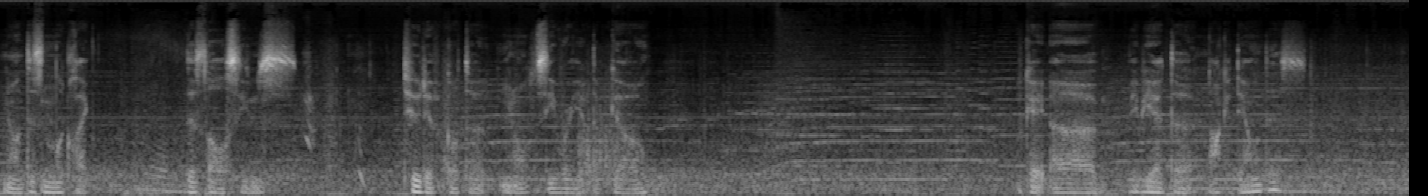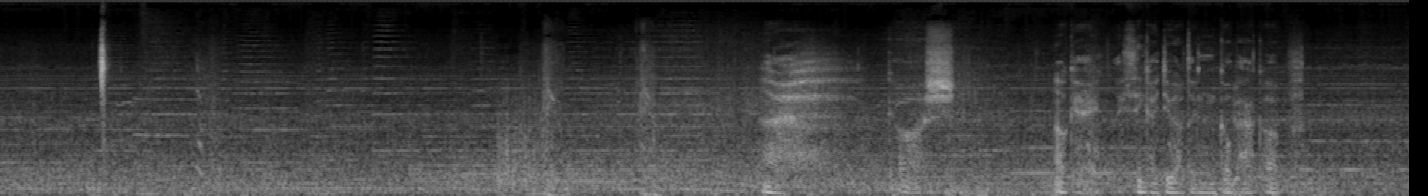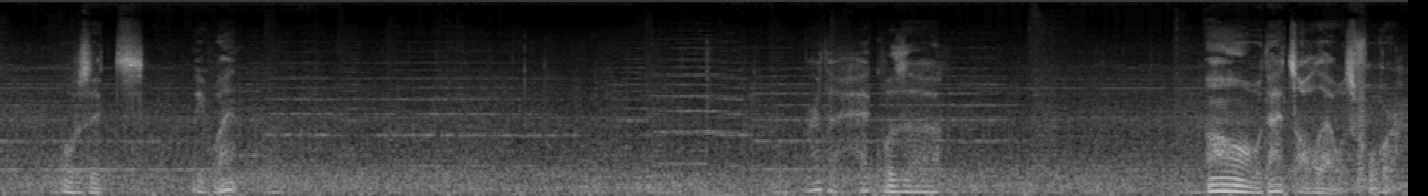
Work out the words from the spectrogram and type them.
No, it doesn't look like this all seems too difficult to, you know, see where you have to go. Okay, uh, maybe I have to knock it down with this? Go back up. What was it? Wait, what? Where the heck was, uh... Oh, that's all that was for.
